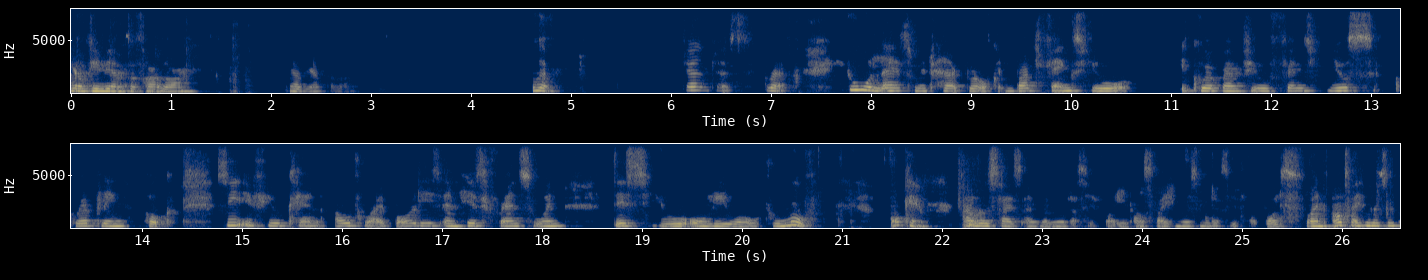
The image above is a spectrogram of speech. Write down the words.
Ja, okay, wir haben es verloren. Ja, haben verloren. Okay. Challenges, grab. You legs with head broken, but thanks you equipment you can use grappling hook. See if you can outright bodies and his friends when this you only want to move. Okay, also das heißt einfach nur, dass wir vor ihnen ausweichen müssen, dass wir vor Bodies vor ihnen ausweichen müssen.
